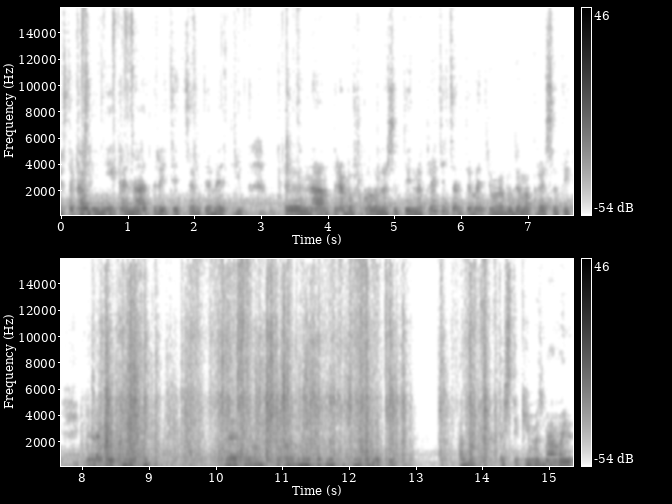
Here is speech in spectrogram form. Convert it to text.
Ось така лінійка на 30 сантиметрів. Е, Нам треба в школу носити на 30 сантиметрів, ми будемо креслити і на 15. Зараз я вам покажу на 15 сантиметрів. А, ну, ось такі ми з мамою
